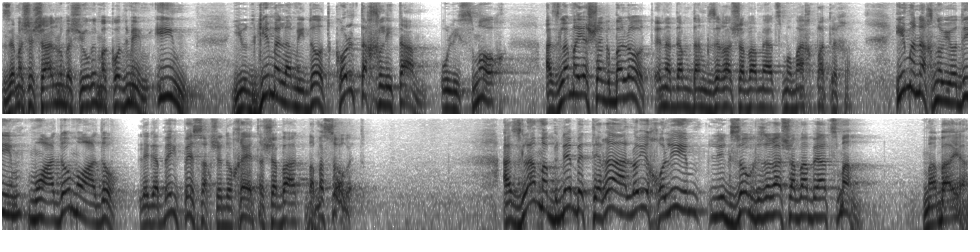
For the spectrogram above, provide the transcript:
זה מה ששאלנו בשיעורים הקודמים. אם י"ג המידות, כל תכליתם הוא לסמוך, אז למה יש הגבלות? אין אדם דן גזירה שווה מעצמו, מה אכפת לך? אם אנחנו יודעים מועדו מועדו לגבי פסח שדוחה את השבת במסורת, אז למה בני בטרה לא יכולים לגזור גזירה שווה בעצמם? מה הבעיה?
